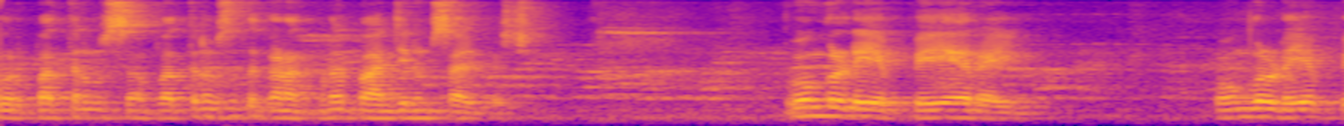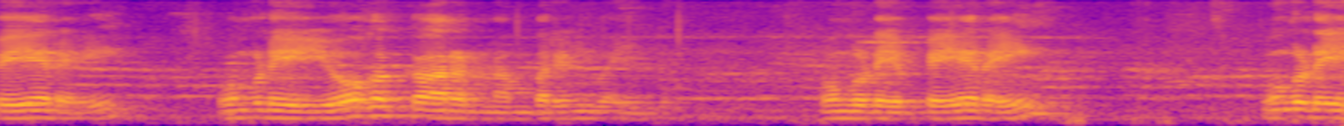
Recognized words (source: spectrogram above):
ஒரு பத்து நிமிஷம் பத்து நிமிஷத்துக்கு கணக்கு பண்ண இப்போ அஞ்சு நிமிஷம் ஆகிப்போச்சு உங்களுடைய பெயரை உங்களுடைய பெயரை உங்களுடைய யோகக்காரன் நம்பரில் வையுங்கள் உங்களுடைய பெயரை உங்களுடைய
